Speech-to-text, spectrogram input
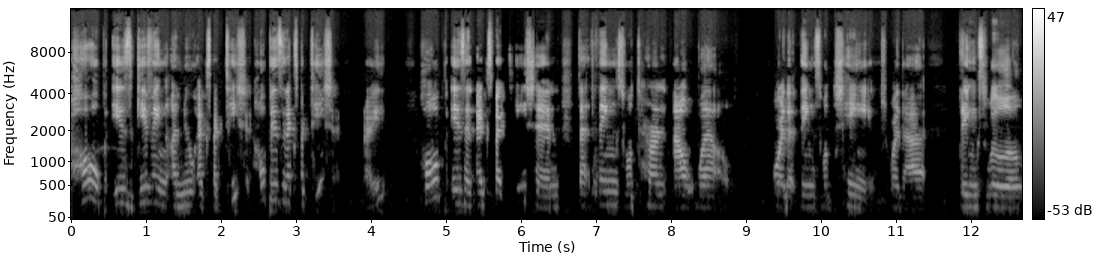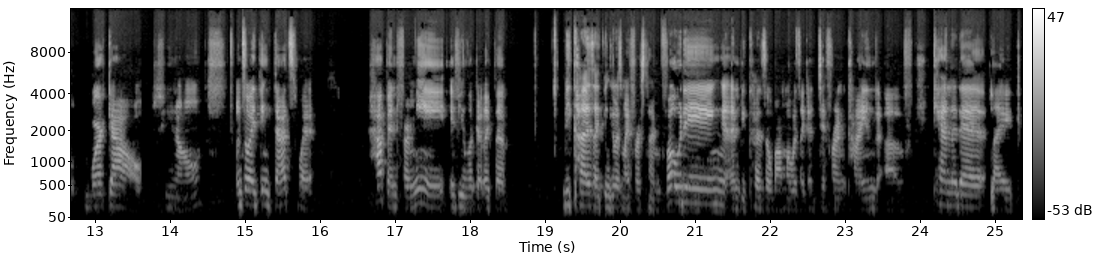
hope is giving a new expectation. Hope is an expectation, right? Hope is an expectation that things will turn out well or that things will change or that things will work out, you know? And so I think that's what happened for me if you look at like the because I think it was my first time voting and because Obama was like a different kind of candidate, like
